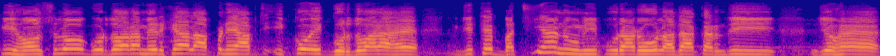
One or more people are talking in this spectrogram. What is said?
ਕਿ ਹੌਂਸਲੋ ਗੁਰਦੁਆਰਾ ਮੇਰੇ ਖਿਆਲ ਆਪਣੇ ਆਪ 'ਚ ਇੱਕੋ ਇੱਕ ਗੁਰਦੁਆਰਾ ਹੈ ਜਿੱਥੇ ਬੱਚੀਆਂ ਨੂੰ ਵੀ ਪੂਰਾ ਰੋਲ ਅਦਾ ਕਰਨ ਦੀ ਜੋ ਹੈ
